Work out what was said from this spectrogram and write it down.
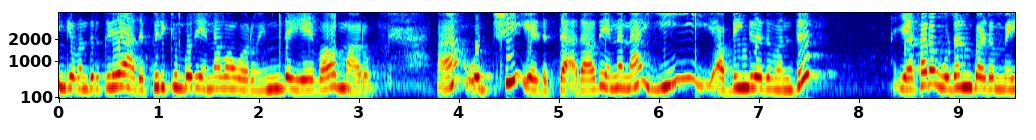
இங்கே வந்திருக்கு இல்லையா? அதை பிரிக்கும்போது என்னவா வரும்? இந்த ஏவா மாறும். ஒற்றி எடுத்த. அதாவது என்னன்னா ஈ அப்படிங்கிறது வந்து எகர உடன்படுமை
